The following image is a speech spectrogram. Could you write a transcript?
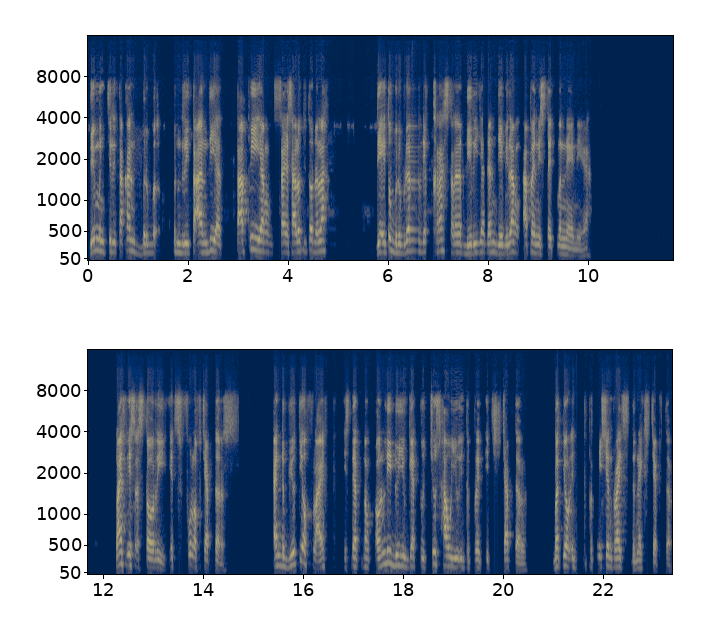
Dia menceritakan penderitaan dia. Tapi yang saya salut itu adalah dia itu benar-benar dia keras terhadap dirinya dan dia bilang apa ini statementnya ini ya. Life is a story. It's full of chapters. And the beauty of life is that not only do you get to choose how you interpret each chapter, but your interpretation writes the next chapter.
